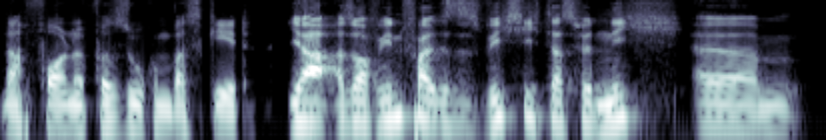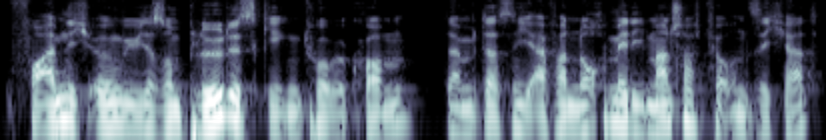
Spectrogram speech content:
nach vorne versuchen, was geht. Ja, also auf jeden Fall ist es wichtig, dass wir nicht, ähm, vor allem nicht irgendwie wieder so ein blödes Gegentor bekommen, damit das nicht einfach noch mehr die Mannschaft verunsichert.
